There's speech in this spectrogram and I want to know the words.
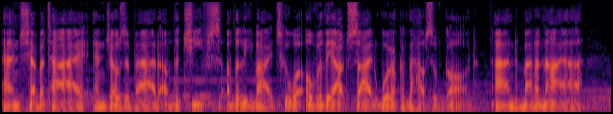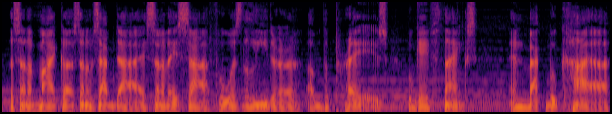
and Shabbethai and Jozabad of the chiefs of the Levites who were over the outside work of the house of God, and Mattaniah, the son of Mica, son of Zabdi, son of Asaph, who was the leader of the praise, who gave thanks, and Bakbukiah,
